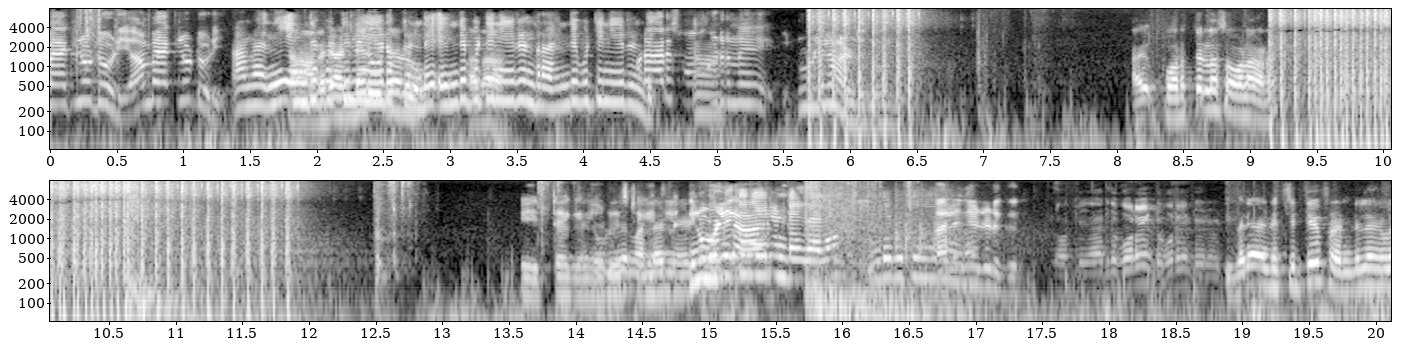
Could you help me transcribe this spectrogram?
ബാക്കിലോട്ട് ഓടി ആ ബാക്കിലോട്ട് ഓടി. ആ നീ എന്റെ പെട്ടി നീരൊക്കെ ഉണ്ട്. എന്റെ പെട്ടി നീരുണ്ടാ എന്റെ പെട്ടി നീരുണ്ട്. പുറത്തുള്ള സോളാണ്. ഇവരെ അടിച്ചിട്ട് ഫ്രണ്ടിൽ നിങ്ങൾ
